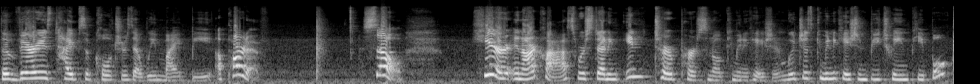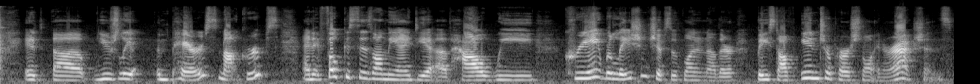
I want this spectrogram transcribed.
the various types of cultures that we might be a part of. So, here in our class, we're studying interpersonal communication, which is communication between people. It uh, usually in pairs, not groups, and it focuses on the idea of how we create relationships with one another based off interpersonal interactions.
